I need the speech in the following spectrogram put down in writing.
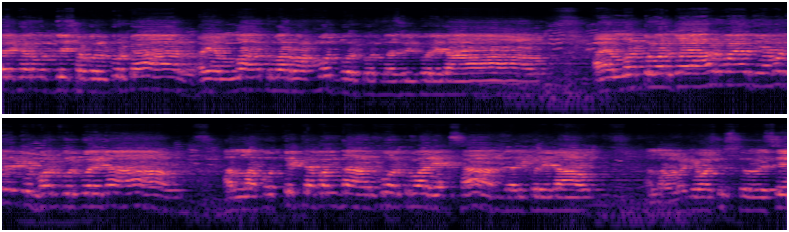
এলাকার মধ্যে সকল প্রকার আল্লাহ তোমার রহমত বরকত নাযিল করে দাও। আল্লাহ তোমার দয়ার মায়া দিয়ে আমাদেরকে ভরপুর করে দাও। আল্লাহ প্রত্যেকটা বান্দার উপর তোমার ইহসান জারি করে দাও। আল্লাহ অনেকে অসুস্থ হয়েছে,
